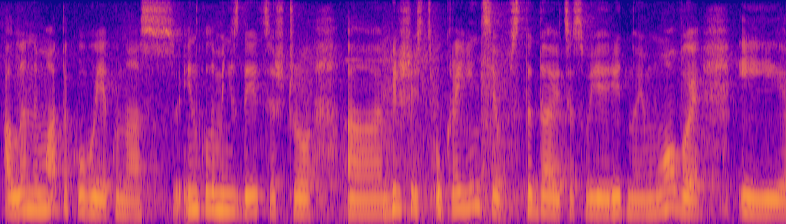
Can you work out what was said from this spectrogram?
Але нема такого, як у нас. Інколи мені здається, що е, більшість українців встидаються своєї рідної мови і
